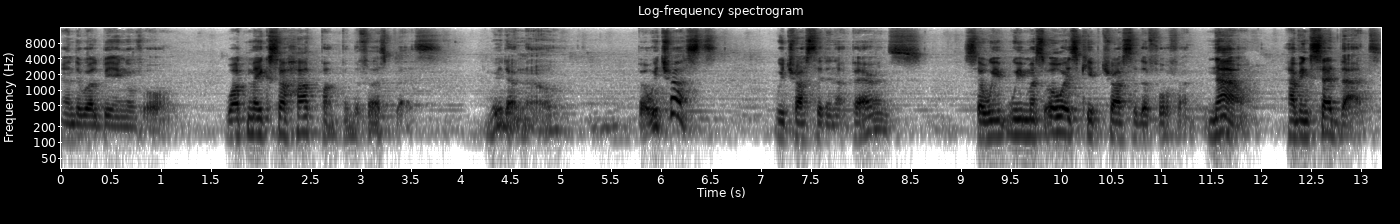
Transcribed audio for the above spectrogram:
and the well being of all. What makes our heart pump in the first place? We don't know, but we trust We trusted in our parents. So we, we must always keep trust at the forefront. Now, having said that,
